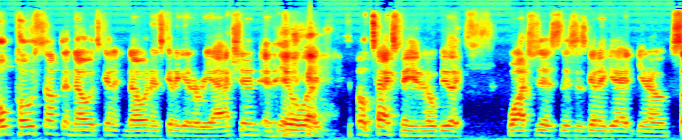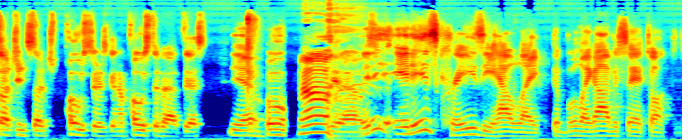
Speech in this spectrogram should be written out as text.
he'll post something, know it's gonna knowing it's gonna get a reaction, and he'll like he'll text me and he'll be like, "Watch this. This is gonna get you know such and such poster is gonna post about this." yeah. Boom. Oh, You know. It is, it is crazy how like the like obviously I talk to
